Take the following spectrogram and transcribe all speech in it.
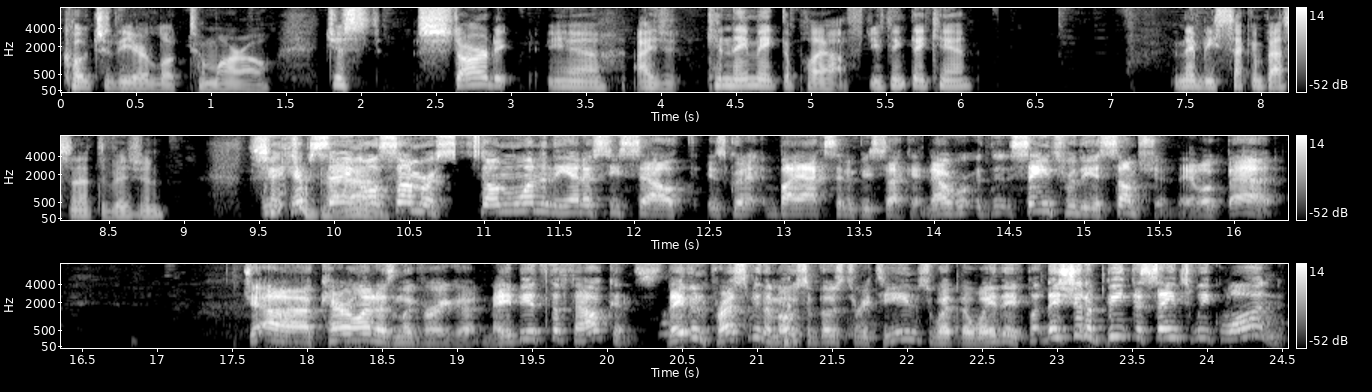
coach of the year look tomorrow. Just start. Yeah, I just, can they make the playoff? Do you think they can? Can they be second best in that division? We kept saying all summer someone in the NFC South is going to, by accident, be second. Now, the Saints were the assumption. They look bad. Uh, Carolina doesn't look very good. Maybe it's the Falcons. They've impressed me the most of those three teams with the way they've played. They should have beat the Saints week one.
